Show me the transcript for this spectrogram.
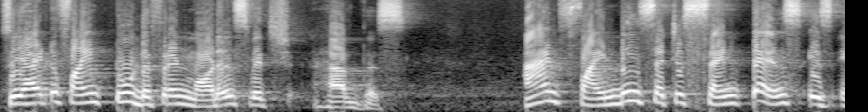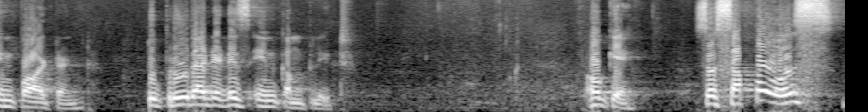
So you have to find two different models which have this and finding such a sentence is important to prove that it is incomplete. Okay, so suppose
